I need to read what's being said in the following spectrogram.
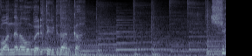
வந்தனாவும் வெறுத்துக்கிட்டு தான் இருக்கா? ச்சே,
